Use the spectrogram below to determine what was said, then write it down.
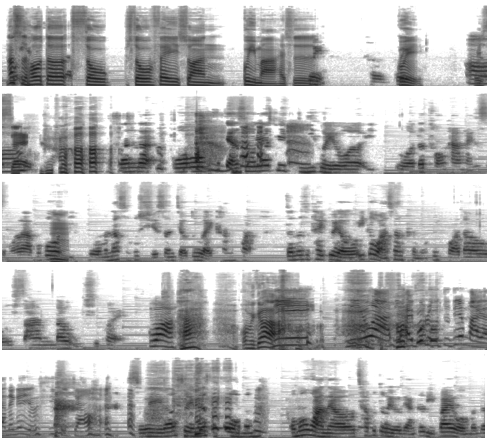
那时候的收收费算贵吗？还是？贵很贵，贵？哦，真的，我我不是讲说要去诋毁我我的同行还是什么啦，不过嗯以我们那时候学生角度来看的话，真的是太贵了，我一个晚上可能会花到三到五十块。哇，哈，Oh my god！你你哇，你还不如直接买了那个游戏回家玩。所以呢，所以那时候我们我们玩了差不多有两个礼拜，我们的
